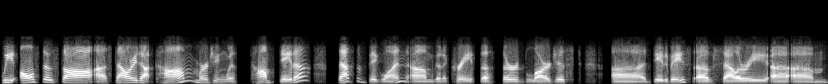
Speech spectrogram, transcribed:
We also saw uh, Salary.com merging with Comp Data. That's a big one. Um, going to create the third largest uh, database of salary uh, um,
